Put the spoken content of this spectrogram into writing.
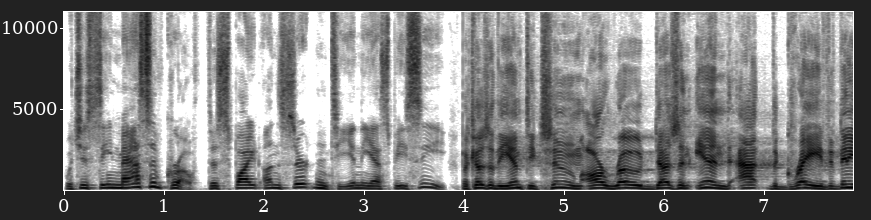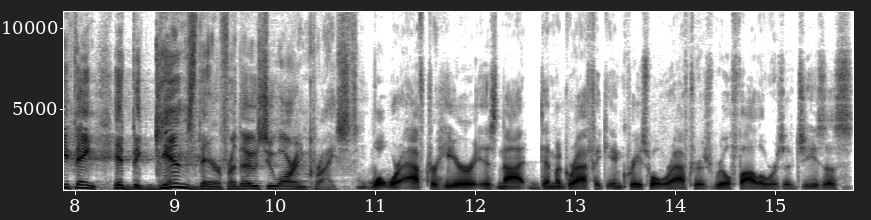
which has seen massive growth despite uncertainty in the SBC. Because of the empty tomb, our road doesn't end at the grave. If anything, it begins there for those who are in Christ. What we're after here is not demographic increase. What we're after is real followers of Jesus.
